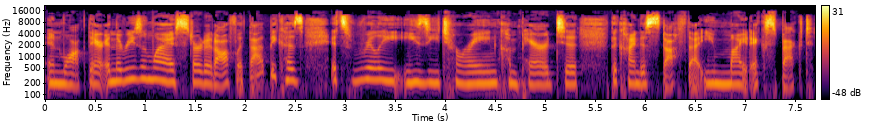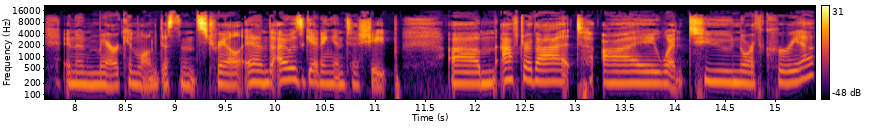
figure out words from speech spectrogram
and walked there. And the reason why I started off with that, because it's really easy terrain compared to the kind of stuff that you might expect in an American long distance trail. And I was getting into shape. Um, after that, I went to North Korea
